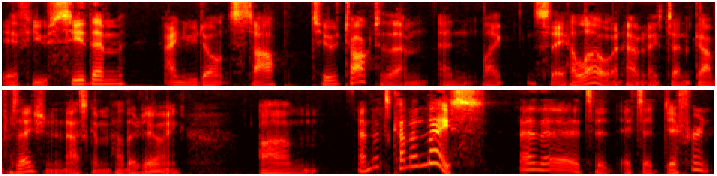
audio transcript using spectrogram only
if you see them and you don't stop to talk to them and like say hello and have an extended conversation and ask them how they're doing. Um, and that's kind of nice. And uh, it's a it's a different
